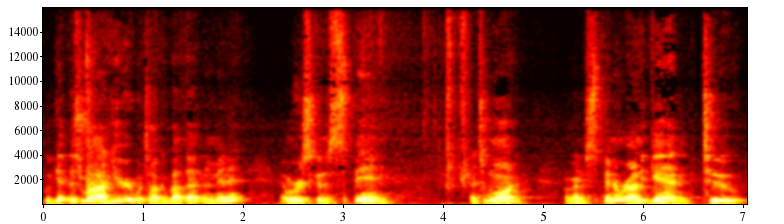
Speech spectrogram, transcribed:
We get this rod here, we'll talk about that in a minute, and we're just gonna spin. That's one. We're gonna spin around again, two.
